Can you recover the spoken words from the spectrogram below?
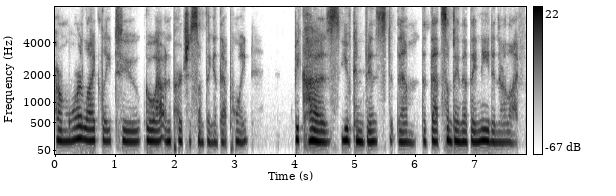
are more likely to go out and purchase something at that point because you've convinced them that that's something that they need in their life.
